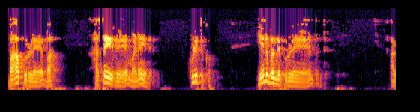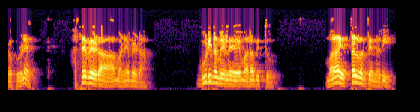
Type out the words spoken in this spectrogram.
ಬಾ ಪುರುಳೆ, ಬಾ. ಹಸೆ ಇದೆ, ಮಣೆ ಇದೆ. ಕುಳಿತುಕೋ. ಏನು ಬಂದೆ ಪುರುಳೆ ಅಂತಂತೆ. ಆಗ ಪುರುಳೆ, ಹಸೆ ಬೇಡ, ಮಣೆ ಬೇಡ. ಗೂಡಿನ ಮೇಲೆ ಮರ ಬಿತ್ತು. ಮರ ಎತ್ತಲ್ವಂತೆ ನರಿ.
